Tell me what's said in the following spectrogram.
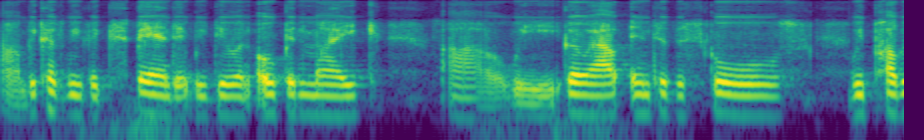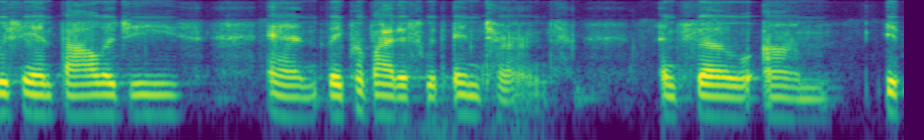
uh, because we've expanded. We do an open mic. Uh, we go out into the schools. We publish anthologies, and they provide us with interns. And so um, if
